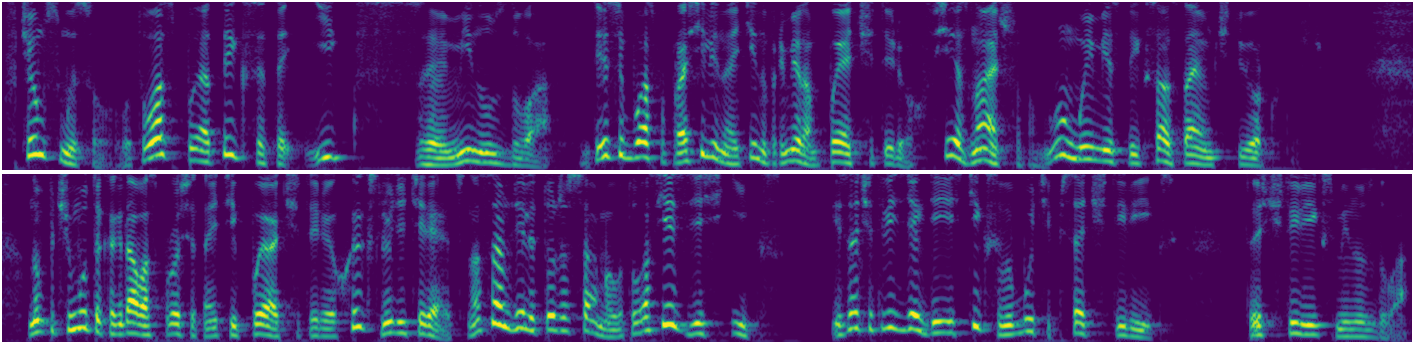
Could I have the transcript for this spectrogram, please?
В чем смысл? Вот у вас p от x это x минус 2. Если бы вас попросили найти, например, p от 4, все знают, что там, ну, мы вместо x ставим четверку. Но почему-то, когда вас просят найти p от 4x, люди теряются. На самом деле то же самое. Вот у вас есть здесь x. И значит везде, где есть x, вы будете писать 4x. То есть 4x минус 2.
